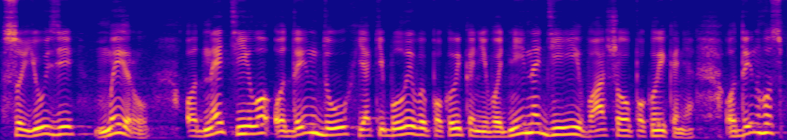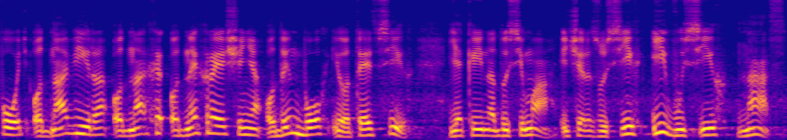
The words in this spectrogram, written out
в союзі миру. Одне тіло, один дух, як і були ви покликані в одній надії вашого покликання. Один Господь, одна віра, одна, одне хрещення, один Бог і Отець всіх, який над усіма, і через усіх, і в усіх нас.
